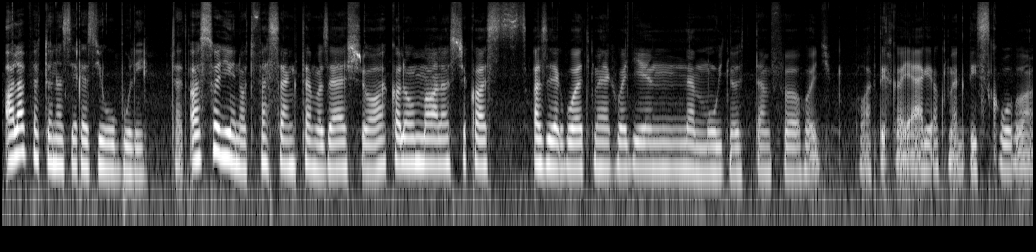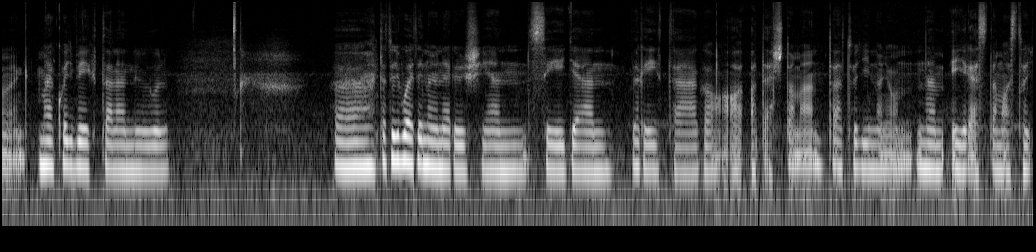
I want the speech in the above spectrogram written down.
Alapvetően azért ez jó buli. Tehát az, hogy én ott feszengtem az első alkalommal, az csak az, azért volt meg, hogy én nem úgy nőttem föl, hogy partika járjak, meg diszkóval, meg, meg hogy végtelenül tehát, hogy volt egy nagyon erős ilyen szégyen réteg a, a, a testemen, tehát, hogy én nagyon nem éreztem azt, hogy,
